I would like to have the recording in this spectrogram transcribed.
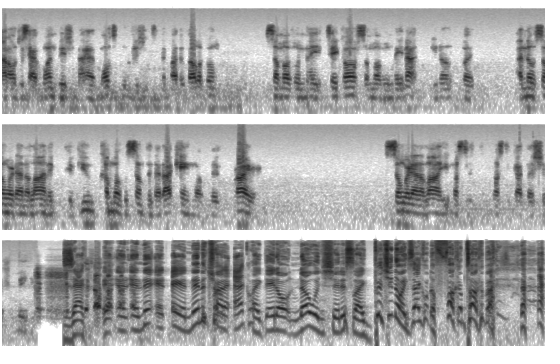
I don't just have one vision. I have multiple visions. If I develop them, some of them may take off, some of them may not. You know, but I know somewhere down the line, if, if you come up with something that I came up with prior, somewhere down the line, you must have must have got that shit from me. Exactly. and, and and then and, and then to try to act like they don't know and shit, it's like, bitch, you know exactly what the fuck I'm talking about.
